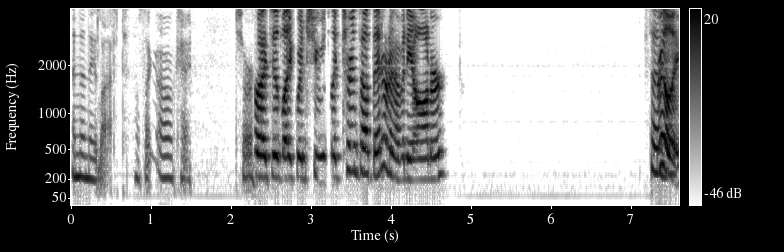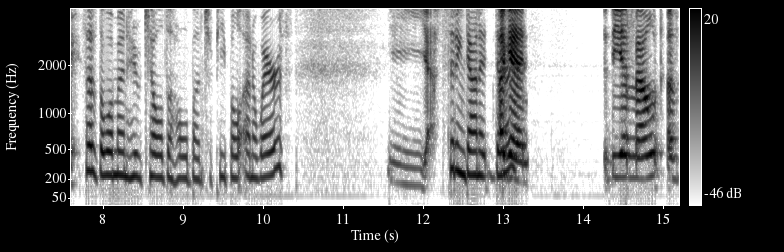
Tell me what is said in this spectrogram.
And then they left. I was like, oh, "Okay, sure." I did like when she was like, turns out they don't have any honor. Says, really? says the woman who killed a whole bunch of people unawares, Yes. sitting down at dinner. Again, the amount of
